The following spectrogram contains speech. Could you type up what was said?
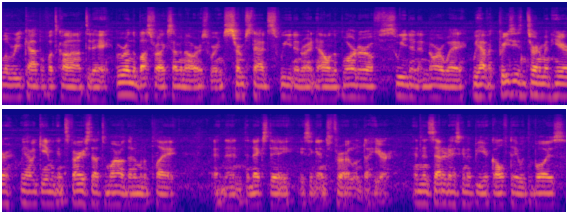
a little recap of what's gone on today. We were on the bus for like seven hours. We're in Strömstad, Sweden right now on the border of Sweden and Norway. We have a preseason tournament here. We have a game against Färjestad tomorrow that I'm gonna play. And then the next day is against Frölunda here. And then Saturday is gonna be a golf day with the boys.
